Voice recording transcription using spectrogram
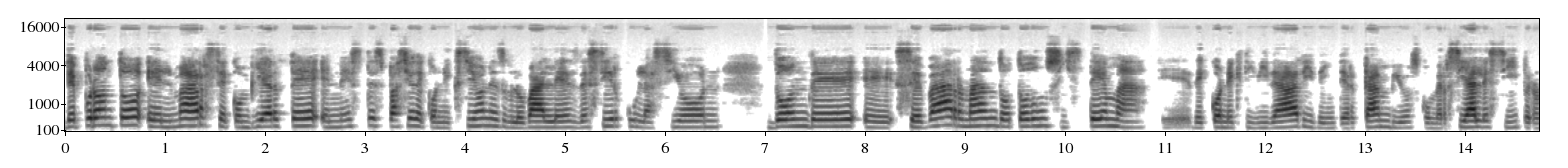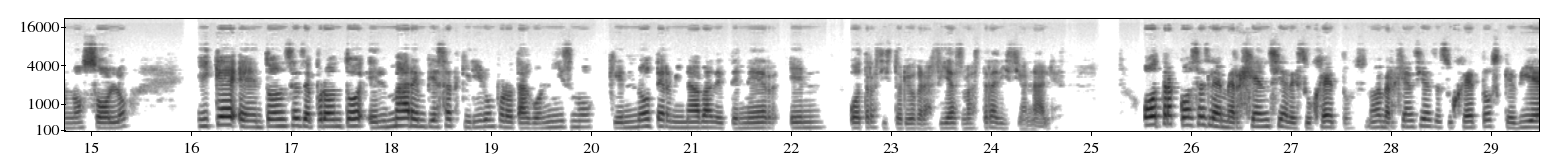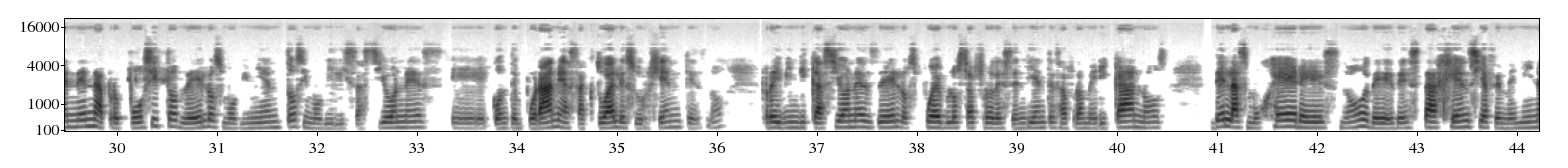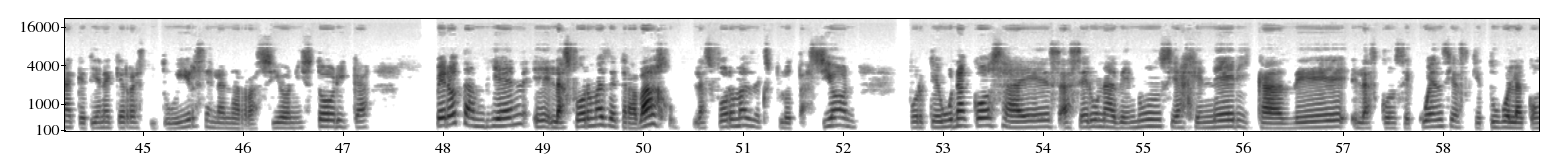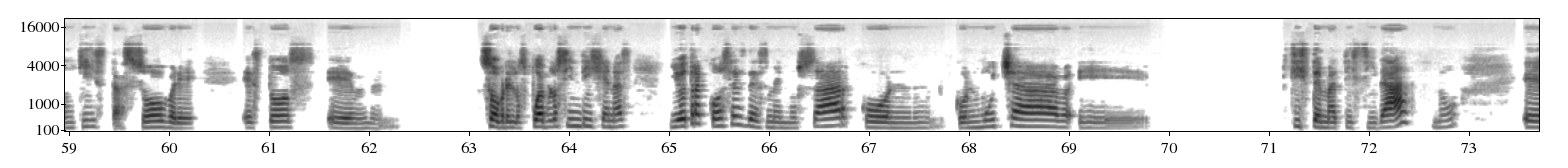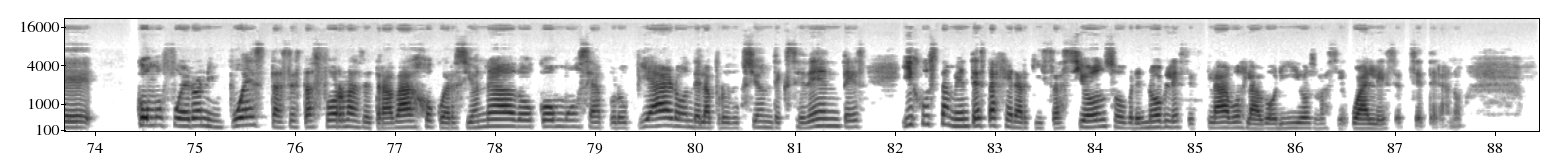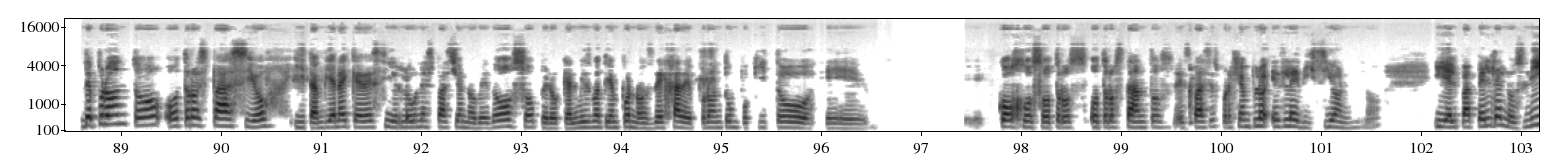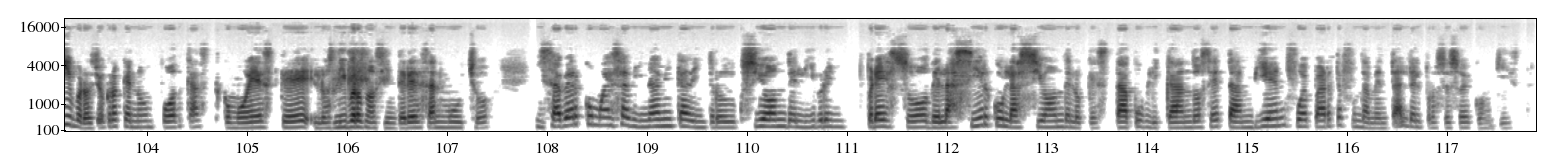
de pronto el mar se convierte en este espacio de conexiones globales, de circulación, donde eh, se va armando todo un sistema eh, de conectividad y de intercambios comerciales, sí, pero no solo, y que entonces de pronto el mar empieza a adquirir un protagonismo que no terminaba de tener en otras historiografías más tradicionales. Otra cosa es la emergencia de sujetos, ¿no? Emergencias de sujetos que vienen a propósito de los movimientos y movilizaciones eh, contemporáneas, actuales, urgentes, ¿no? Reivindicaciones de los pueblos afrodescendientes afroamericanos, de las mujeres, ¿no? De, esta agencia femenina que tiene que restituirse en la narración histórica, pero también eh, las formas de trabajo, las formas de explotación, porque una cosa es hacer una denuncia genérica de las consecuencias que tuvo la conquista sobre estos, em, sobre los pueblos indígenas, y otra cosa es desmenuzar con, mucha eh, sistematicidad, ¿no? Eh, cómo fueron impuestas estas formas de trabajo coercionado, cómo se apropiaron de la producción de excedentes y justamente esta jerarquización sobre nobles, esclavos, laboríos más iguales, etcétera, ¿no? De pronto, otro espacio, y también hay que decirlo, un espacio novedoso, pero que al mismo tiempo nos deja de pronto un poquito eh, eh, cojos otros, otros tantos espacios, por ejemplo, es la edición, ¿no? Y el papel de los libros. Yo creo que en un podcast como este los libros nos interesan mucho y saber cómo esa dinámica de introducción del libro impreso, de la circulación de lo que está publicándose, también fue parte fundamental del proceso de conquista.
